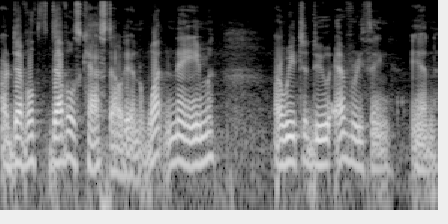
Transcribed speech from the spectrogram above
are devils, devils cast out in? What name are we to do everything in?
